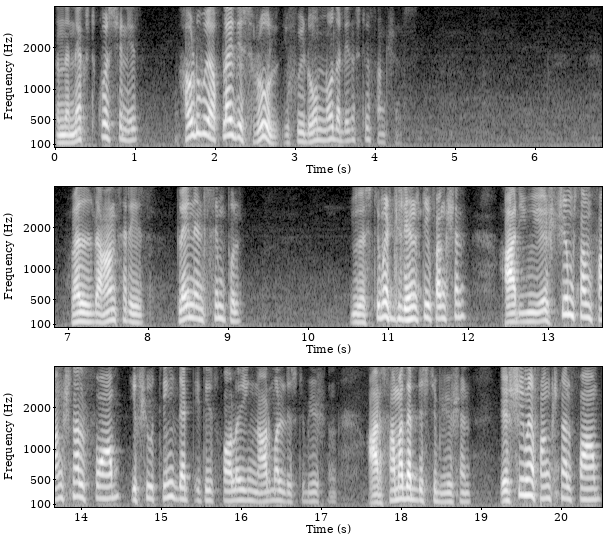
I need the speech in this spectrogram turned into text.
Then the next question is how do we apply this rule if we do not know the density functions? Well, the answer is plain and simple. You estimate the density function or you assume some functional form if you think that it is following normal distribution or some other distribution, assume a functional form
